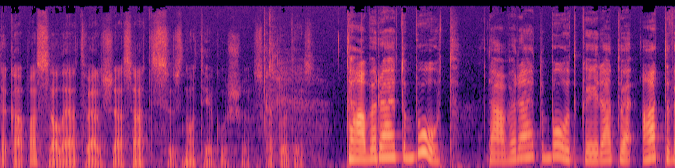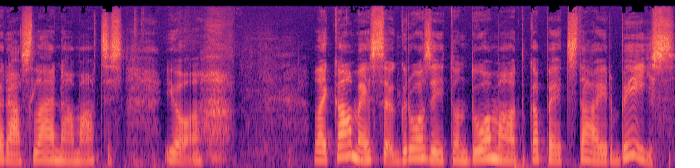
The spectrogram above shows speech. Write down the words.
tā kā pasaulē atvērušās acis uz notiekušo skatoties. Tā varētu būt. Tā varētu būt, ka ir atver, atverās lēnām acis. Jo lai kā mēs grozītu un domātu, kāpēc tā ir bijis,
